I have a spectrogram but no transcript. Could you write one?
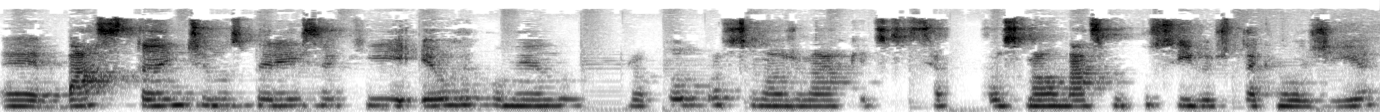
é, bastante. Uma experiência que eu recomendo para todo profissional de marketing se aproximar o máximo possível de tecnologia.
